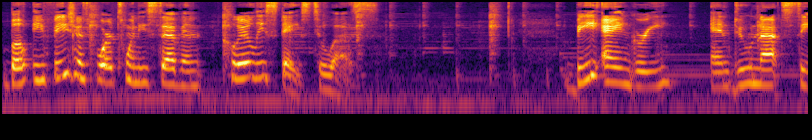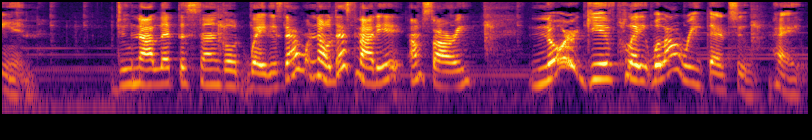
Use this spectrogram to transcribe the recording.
But Ephesians 4:27 clearly states to us Be angry and do not sin. Do not let the sun go. Wait, is that one? No, that's not it. I'm sorry. Nor give play. Well, I'll read that too. Hey,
